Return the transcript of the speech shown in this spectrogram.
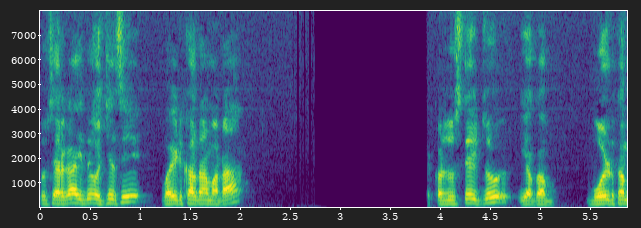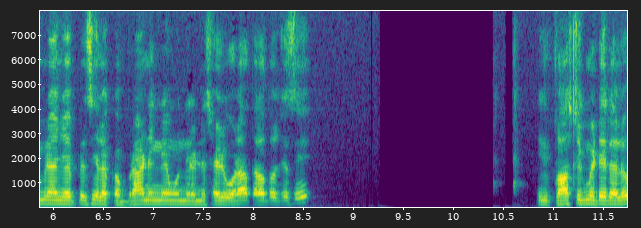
చూసారుగా ఇది వచ్చేసి వైట్ కలర్ అనమాట ఇక్కడ చూస్తే ఇటు ఈ యొక్క బోల్డ్ కంపెనీ అని చెప్పేసి ఇలా బ్రాండింగ్ నేమ్ ఉంది రెండు సైడ్ కూడా. తర్వాత వచ్చేసి ఇది ప్లాస్టిక్ మెటీరియల్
